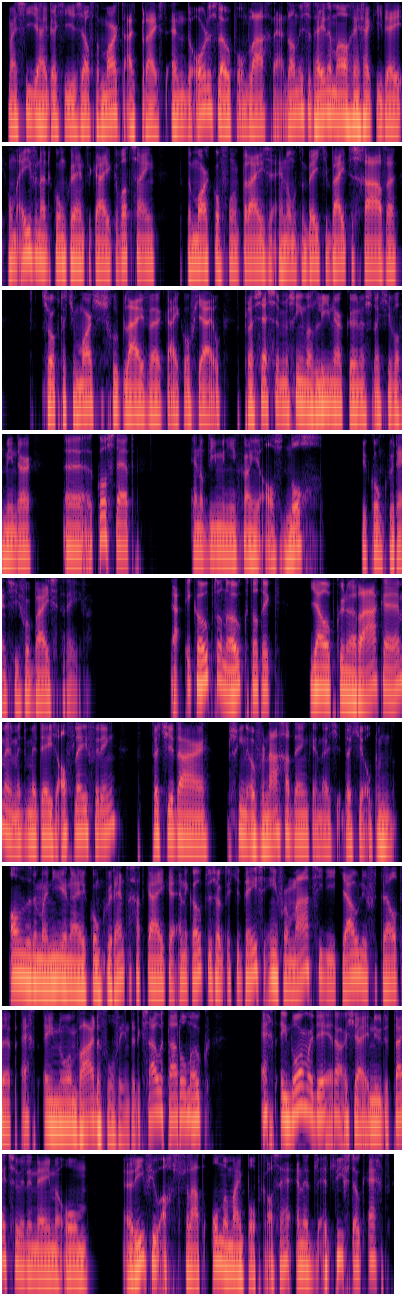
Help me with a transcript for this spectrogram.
Maar zie jij dat je jezelf de markt uitprijst en de orders lopen omlaag, nou, dan is het helemaal geen gek idee om even naar de concurrent te kijken. Wat zijn de marktconform prijzen en om het een beetje bij te schaven. Zorg dat je marges goed blijven. Kijken of jouw processen misschien wat leaner kunnen, zodat je wat minder uh, kosten hebt. En op die manier kan je alsnog je concurrentie voorbij streven. Ja, ik hoop dan ook dat ik jou heb kunnen raken hè, met, met, met deze aflevering. Dat je daar misschien over na gaat denken en dat je, dat je op een andere manier naar je concurrenten gaat kijken. En ik hoop dus ook dat je deze informatie die ik jou nu verteld heb echt enorm waardevol vindt. En ik zou het daarom ook echt enorm waarderen als jij nu de tijd zou willen nemen om een review achter te laten onder mijn podcast. Hè? En het, het liefst ook echt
